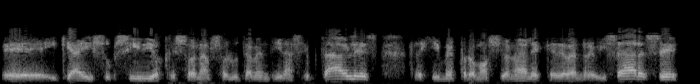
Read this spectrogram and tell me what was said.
eh, y que hay subsidios que son absolutamente inaceptables, regímenes promocionales que deben revisarse,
